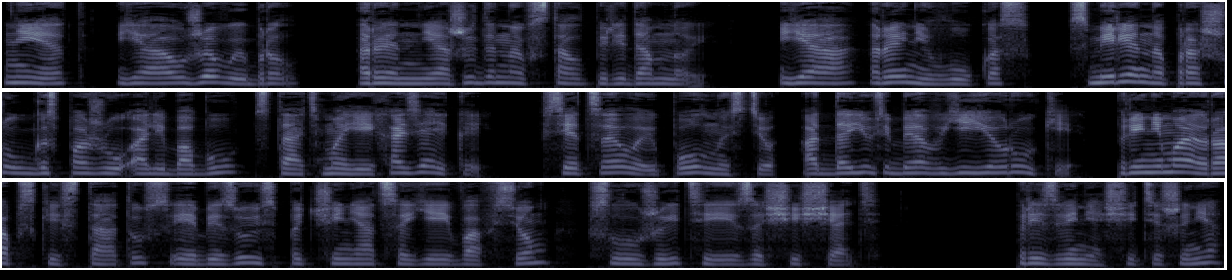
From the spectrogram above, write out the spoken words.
«Нет, я уже выбрал». Рен неожиданно встал передо мной. «Я, Ренни Лукас, смиренно прошу госпожу Алибабу стать моей хозяйкой. Всецело и полностью отдаю себя в ее руки, принимаю рабский статус и обязуюсь подчиняться ей во всем, служить и защищать». При звенящей тишине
